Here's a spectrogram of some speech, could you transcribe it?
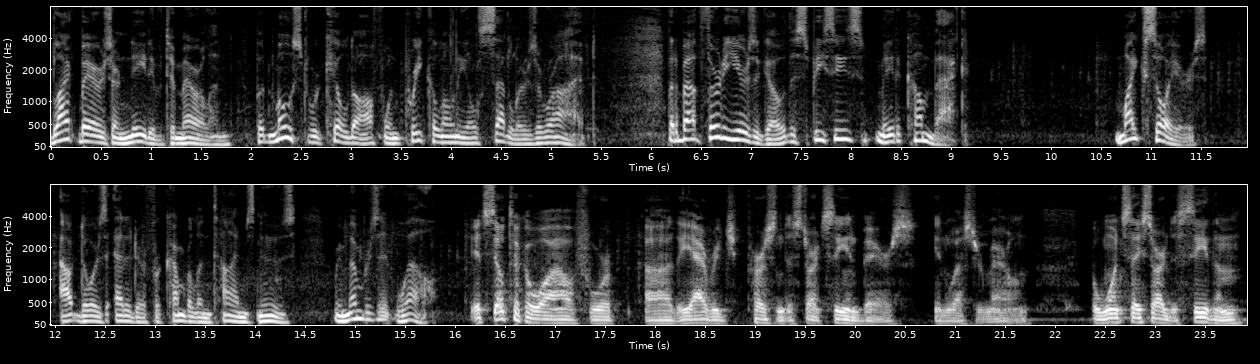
Black bears are native to Maryland, but most were killed off when pre colonial settlers arrived. But about 30 years ago, the species made a comeback. Mike Sawyers, outdoors editor for Cumberland Times News, remembers it well. It still took a while for uh, the average person to start seeing bears in Western Maryland. But once they started to see them,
